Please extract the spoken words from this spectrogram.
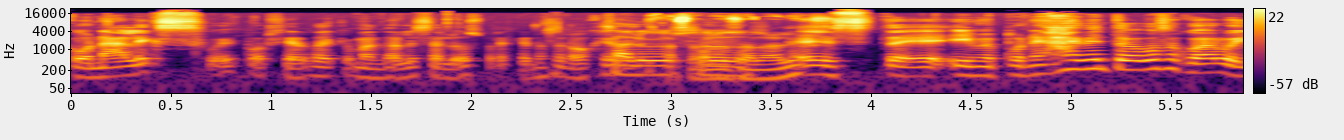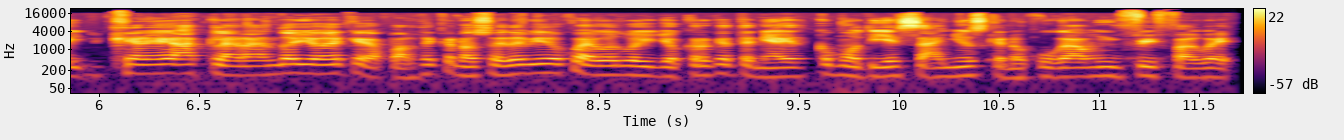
Con Alex, güey, por cierto, hay que mandarle saludos para que no se enoje. Saludos, Saludos saludos. a Alex. Este, y me pone, ay, vente, vamos a jugar, güey. Aclarando yo de que aparte que no soy de videojuegos, güey, yo creo que tenía como 10 años que no jugaba un FIFA, güey.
